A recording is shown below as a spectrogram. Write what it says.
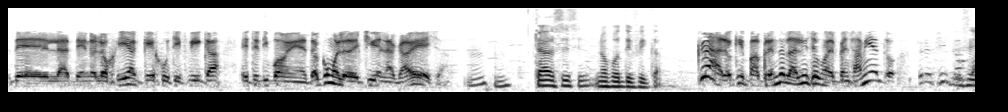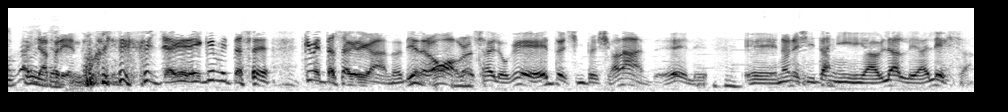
de la tecnología que justifica este tipo de movimiento. Es como lo del chivo en la cabeza. Ujú. Claro, sí, sí, no justifica. Claro, que para aprender la luz con el pensamiento. Pero si tú Sí, pagás y la aprendo. ¿Qué me estás qué me estás agregando? ¿Entiendes? No, pero ¿sabes lo que es? Esto es impresionante. ¿eh? Le- eh, no necesitas ni hablarle a Alexa.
